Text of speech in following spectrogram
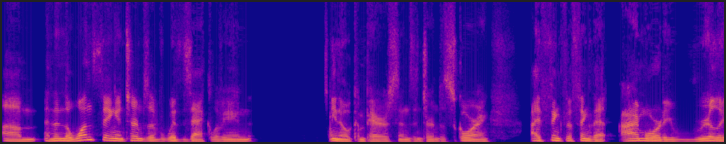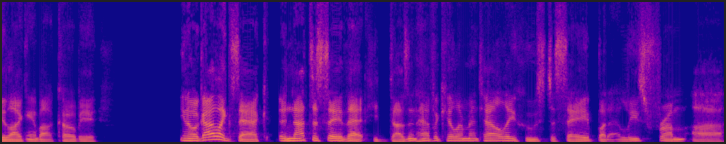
Um, and then the one thing in terms of with Zach LaVine, you know, comparisons in terms of scoring, I think the thing that I'm already really liking about Coby, you know, a guy like Zach, and not to say that he doesn't have a killer mentality, who's to say, but at least from uh,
